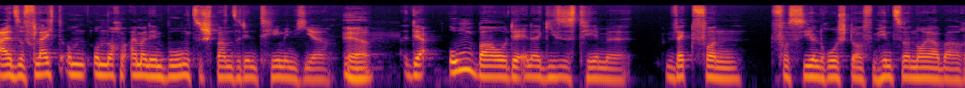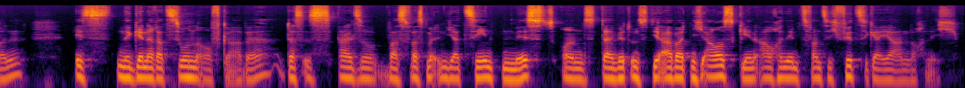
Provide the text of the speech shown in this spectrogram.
Also vielleicht, um, um noch einmal den Bogen zu spannen zu den Themen hier. Ja. Der Umbau der Energiesysteme weg von fossilen Rohstoffen hin zu erneuerbaren ist eine Generationenaufgabe. Das ist also was, was man in Jahrzehnten misst und da wird uns die Arbeit nicht ausgehen, auch in den 2040er Jahren noch nicht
